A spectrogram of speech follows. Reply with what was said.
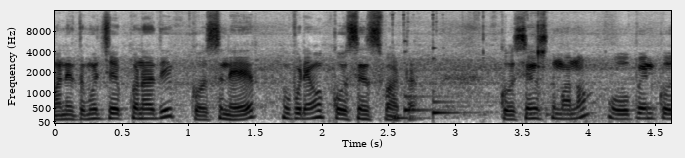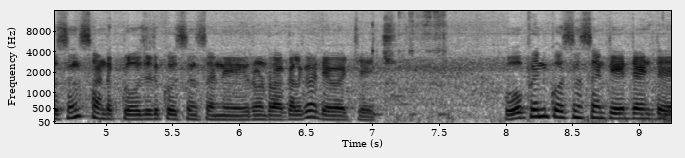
మనం ఇంతకుముందు చెప్పుకున్నది క్వశ్చనర్ ఇప్పుడేమో క్వశ్చన్స్ అన్నమాట క్వశ్చన్స్ని మనం open questions and closed questions అని రెండు రకాలుగా డివైడ్ చేయొచ్చు. ఓపెన్ క్వశ్చన్స్ అంటే ఏంటంటే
